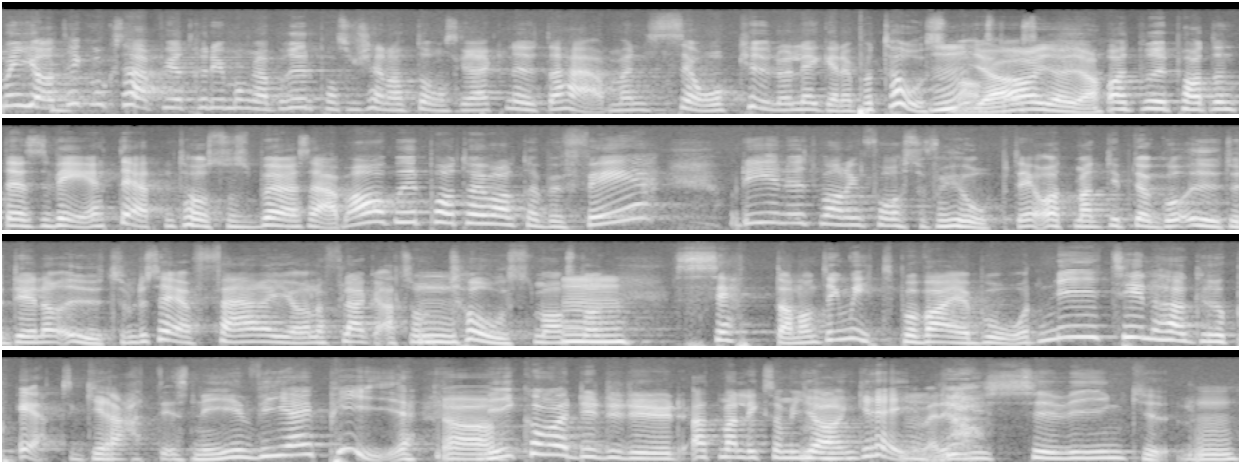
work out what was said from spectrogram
Men jag tänker också här, för jag tror det är många brudpar som känner att de ska räkna ut det här. Men så kul att lägga det på toastmasters. Mm. Ja, ja, ja. Och att brudparet inte ens vet det. Att toastmasters börjar så här, ja brudparet har ju valt att ha buffé. Och det är en utmaning för oss att få ihop det. Och att man typ då går ut och delar ut, som du säger, färger eller flaggor. Att som mm. toastmaster mm. sätta någonting mitt på varje bord. Ni tillhör grupp ett, grattis, ni är VIP. Ja. Ni kommer, att man liksom gör en mm. grej med det. Det är ju svinkul. Mm.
